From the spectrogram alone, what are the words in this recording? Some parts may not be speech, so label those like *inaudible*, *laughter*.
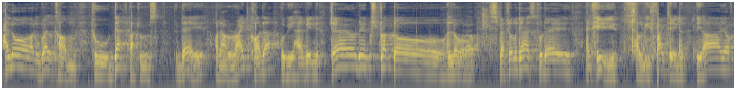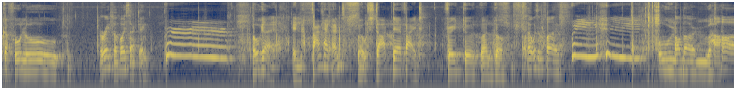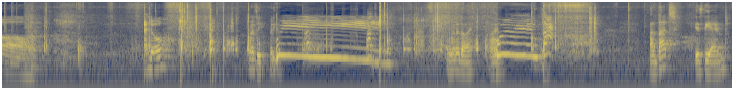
Hello and welcome to Death Battles. Today, on our right corner, we'll be having Chair Instructor. Hello, special guest today, and he shall be fighting the Eye of Cthulhu. Hooray for voice acting. *laughs* Okay, in five seconds, we'll start the fight. Three, two, one, go. That wasn't five. oh, Oh, no. Haha door. Where is he? Where'd he go? Whee! I'm gonna die. Ah! And that is the end.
